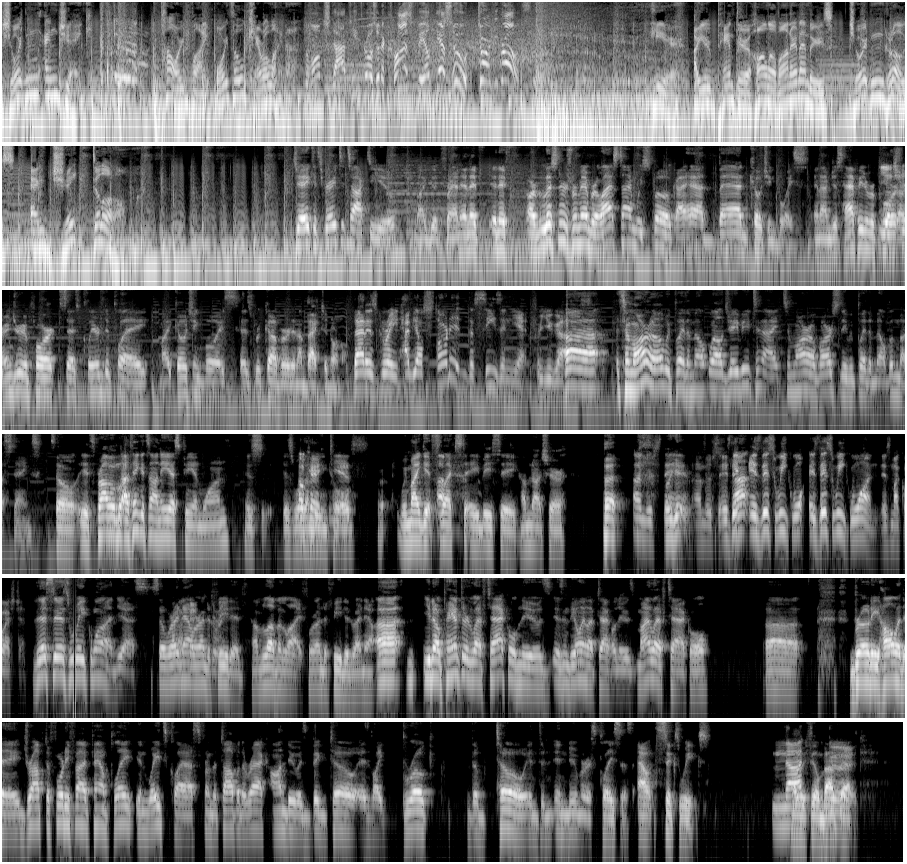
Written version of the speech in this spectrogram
Jordan and Jake. Powered by Ortho Carolina. The Delhomme stops. He throws it across field. Guess who? Jordan Gross. Here are your Panther Hall of Honor members, Jordan Gross and Jake Delhomme. Jake, it's great to talk to you, my good friend. And if and if our listeners remember, last time we spoke, I had bad coaching voice, and I'm just happy to report Yes, our injury report says cleared to play. My coaching voice has recovered, and I'm back to normal. That is great. Have y'all started the season yet for you guys? Uh, tomorrow we play the Mel. Well, JV tonight. Tomorrow varsity we play the Melba Mustangs. So it's probably. I think it's on ESPN one. Is is what okay. I'm being told. Yes. We might get Uh, to ABC. I'm not sure, Understand. getting- understand. Is, it, Uh, is this week one? Is this week one? Is my question. This is week one, yes. So right now we're great. undefeated. I'm loving life. We're undefeated right now. Uh, you know, Panther left tackle news isn't the only left tackle news. My left tackle, uh, Brody Holiday, dropped a 45 pound plate in weights class from the top of the rack onto his big toe and like broke the toe into in numerous places. Out six weeks. Not we feel about that?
